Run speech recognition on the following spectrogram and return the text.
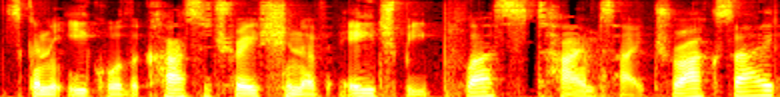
It's going to equal the concentration of Hb plus times hydroxide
